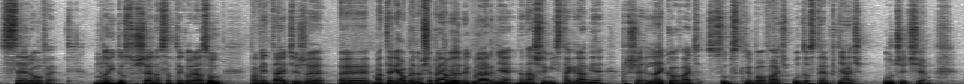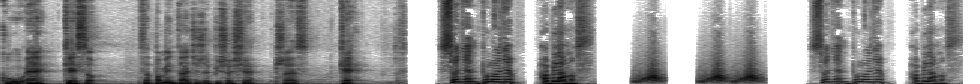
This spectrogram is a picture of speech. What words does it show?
serowe. No i do słyszenia następnego razu. Pamiętajcie, że e, materiały będą się pojawiały regularnie na naszym Instagramie. Proszę lajkować, subskrybować, udostępniać, uczyć się. QUE queso. Zapamiętajcie, że pisze się przez ke. Sonia en Polonia, hablamos. Sonia en Polonia, hablamos.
